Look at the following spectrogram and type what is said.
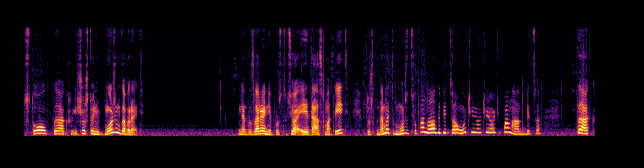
Стол, так, еще что-нибудь можем забрать? Надо заранее просто все это осмотреть, потому что нам это может все понадобиться, очень-очень-очень понадобится. Так,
